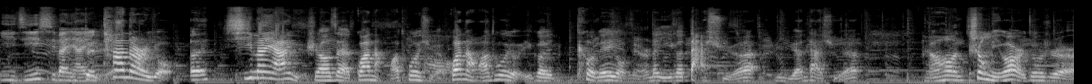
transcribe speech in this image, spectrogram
以及西班牙语。对他那儿有，呃，西班牙语是要在瓜纳华托学，瓜纳华托有一个特别有名的一个大学。语言大学，然后圣米格尔就是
